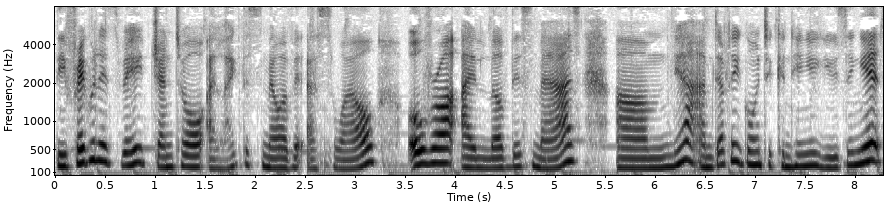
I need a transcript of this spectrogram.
The fragrance is very gentle. I like the smell of it as well. Overall, I love this mask. Um, yeah, I'm definitely going to continue using it.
